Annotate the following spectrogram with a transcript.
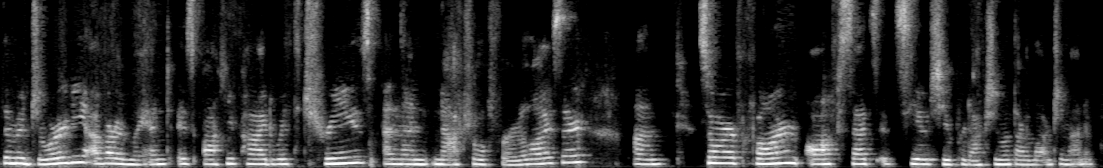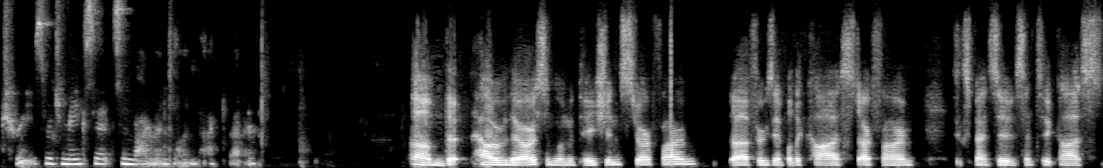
the majority of our land is occupied with trees and then natural fertilizer. Um, so our farm offsets its CO2 production with our large amount of trees, which makes its environmental impact better. Um, the, however, there are some limitations to our farm. Uh, for example, the cost. Our farm is expensive since it costs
